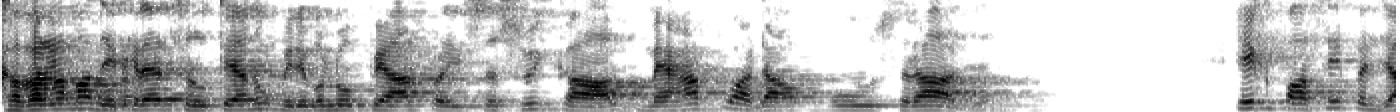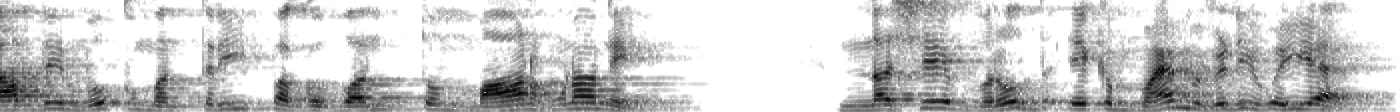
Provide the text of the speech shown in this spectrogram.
ਖਬਰਨਾਮਾ ਦੇਖ ਰਿਹਾ ਸਰੋਤਿਆਂ ਨੂੰ। ਮੇਰੇ ਵੱਲੋਂ ਪਿਆਰ ਭਰੀ ਸਤਿ ਸ੍ਰੀ ਅਕਾਲ। ਮੈਂ ਹਾਂ ਤੁਹਾਡਾ ਹੋਸ ਰਾਜ। ਇੱਕ ਪਾਸੇ ਪੰਜਾਬ ਦੇ ਮੁੱਖ ਮੰਤਰੀ ਭਗਵੰਤ ਮਾਨ ਹੋਣਾ ਨੇ ਨਸ਼ੇ ਵਿਰੁੱਧ ਇੱਕ ਮੁਹਿੰਮ ਵਿੱਢੀ ਹੋਈ ਹੈ।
